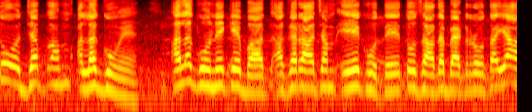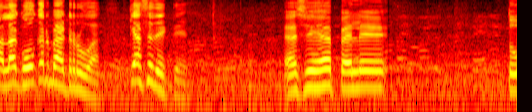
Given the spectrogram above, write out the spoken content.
तो जब हम अलग हुए हैं अलग होने के बाद अगर आज हम एक होते तो ज़्यादा बेटर होता या अलग होकर बेटर हुआ? कैसे देखते हैं? ऐसे है पहले तो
